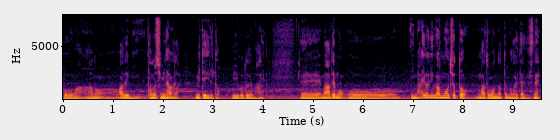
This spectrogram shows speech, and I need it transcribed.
まあ、あのある意味楽しみながら見ているということでもあると。えー、まあでも今よりはもうちょっとまともになってもらいたいですね、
